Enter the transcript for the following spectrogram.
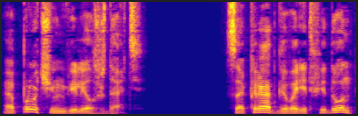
а прочим велел ждать. Сократ, говорит Федон,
